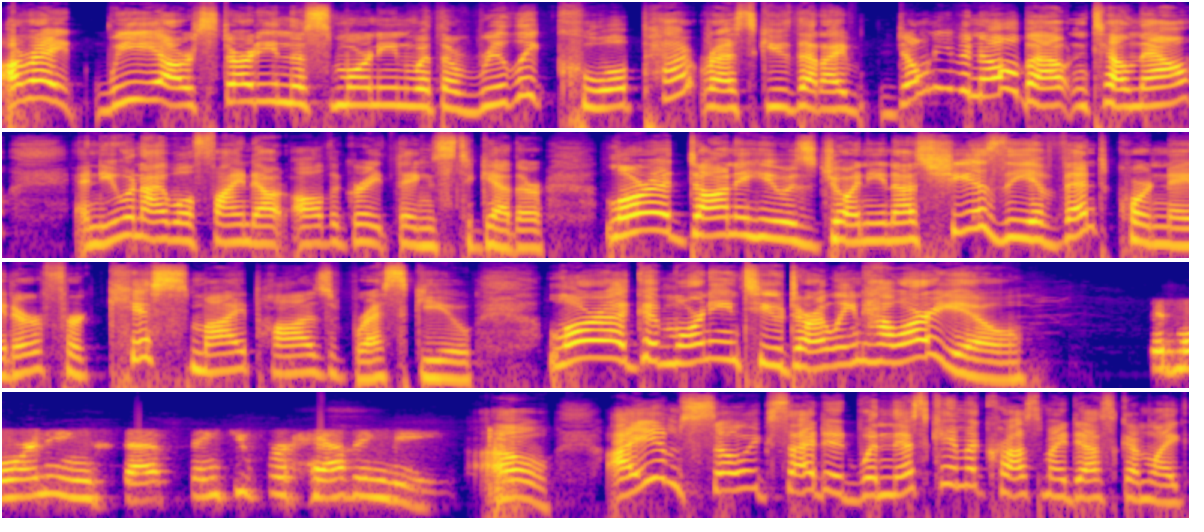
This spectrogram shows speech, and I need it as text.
All right, we are starting this morning with a really cool pet rescue that I don't even know about until now. And you and I will find out all the great things together. Laura Donahue is joining us. She is the event coordinator for Kiss My Paws Rescue. Laura, good morning to you, darling. How are you? Good morning, Steph. Thank you for having me. Oh, I am so excited. When this came across my desk, I'm like,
